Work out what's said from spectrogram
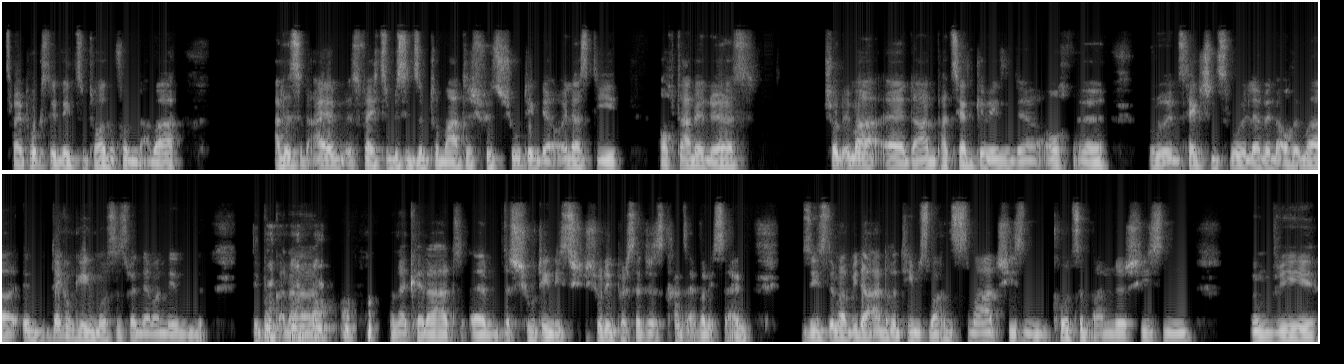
zwei Pucks den Weg zum Tor gefunden. Aber alles in allem ist vielleicht so ein bisschen symptomatisch fürs Shooting der Oilers, die auch Daniel Nurse schon immer äh, da ein Patient gewesen, der auch äh, wo du in Section 211 auch immer in Deckung gehen musstest, wenn der Mann den, den Puck an der, an der Keller hat. Ähm, das Shooting, die Shooting Percentages kann es einfach nicht sein. Du siehst immer wieder, andere Teams machen smart, schießen kurze Bande, schießen irgendwie,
